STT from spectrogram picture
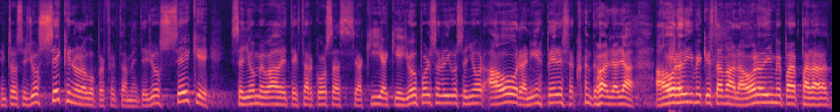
Entonces yo sé que no lo hago perfectamente, yo sé que Señor me va a detectar cosas aquí, aquí. Yo por eso le digo, Señor, ahora, ni esperes cuando vaya allá. Ahora dime que está mal, ahora dime para, para,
